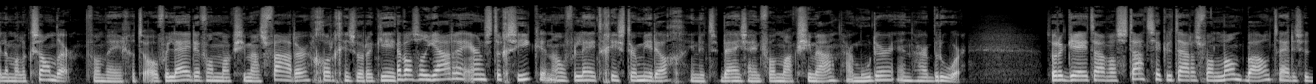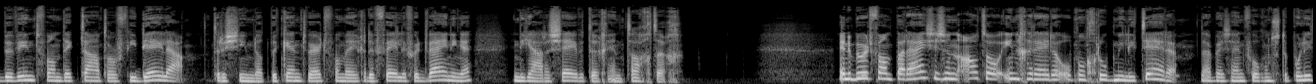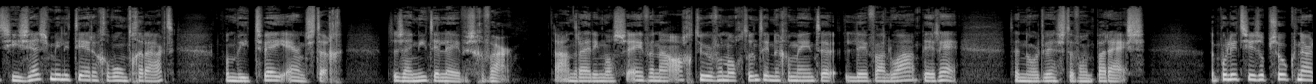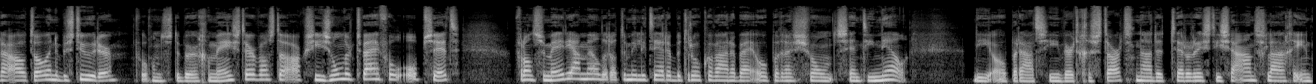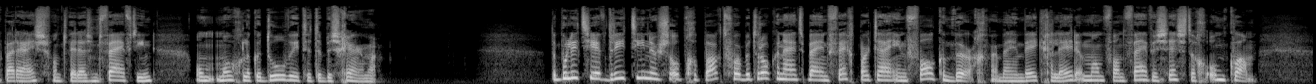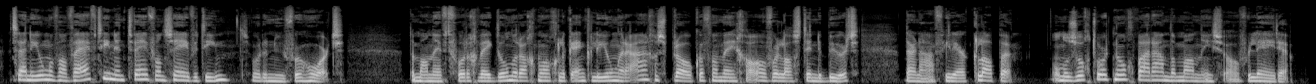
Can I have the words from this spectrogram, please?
Willem-Alexander vanwege het overlijden van Maxima's vader, Jorge Zorreguieta. Hij was al jaren ernstig ziek en overleed gistermiddag in het bijzijn van Maxima, haar moeder en haar broer. Zorreguieta was staatssecretaris van Landbouw tijdens het bewind van dictator Fidela. Het regime dat bekend werd vanwege de vele verdwijningen in de jaren 70 en 80. In de buurt van Parijs is een auto ingereden op een groep militairen. Daarbij zijn volgens de politie zes militairen gewond geraakt, van wie twee ernstig. Ze zijn niet in levensgevaar. De aanrijding was even na acht uur vanochtend in de gemeente Levallois-Perret, ten noordwesten van Parijs. De politie is op zoek naar de auto en de bestuurder. Volgens de burgemeester was de actie zonder twijfel opzet. Franse media melden dat de militairen betrokken waren bij operation Sentinel. Die operatie werd gestart na de terroristische aanslagen in Parijs van 2015 om mogelijke doelwitten te beschermen. De politie heeft drie tieners opgepakt voor betrokkenheid bij een vechtpartij in Valkenburg, waarbij een week geleden een man van 65 omkwam. Het zijn een jongen van 15 en twee van 17. Ze worden nu verhoord. De man heeft vorige week donderdag mogelijk enkele jongeren aangesproken vanwege overlast in de buurt. Daarna viel er klappen. Onderzocht wordt nog waaraan de man is overleden.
